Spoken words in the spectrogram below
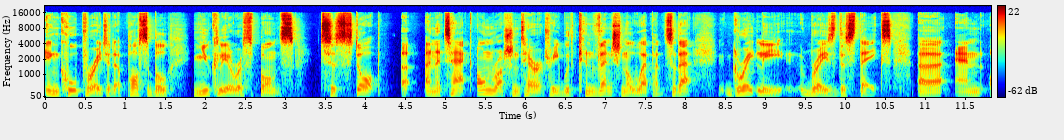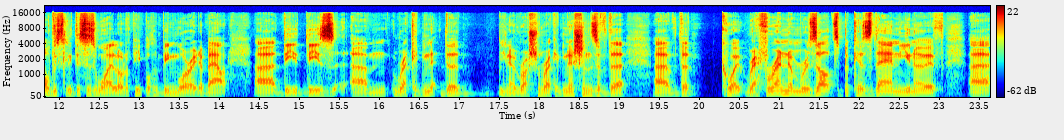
incorporated a possible nuclear response to stop an attack on Russian territory with conventional weapons. So that greatly raised the stakes. Uh, and obviously, this is why a lot of people have been worried about uh, the, these um, the you know Russian recognitions of the of the quote referendum results because then you know if uh,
